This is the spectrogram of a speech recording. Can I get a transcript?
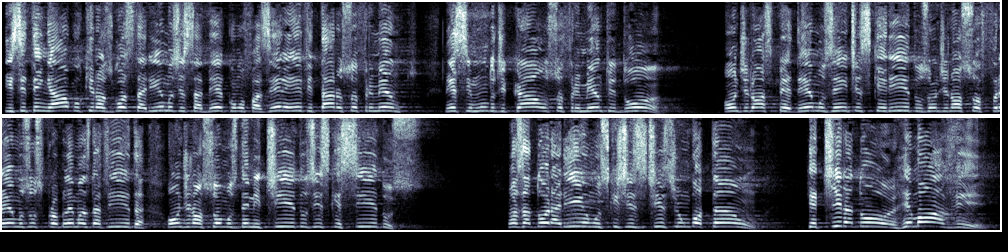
E se tem algo que nós gostaríamos de saber como fazer, é evitar o sofrimento. Nesse mundo de caos, sofrimento e dor, onde nós perdemos entes queridos, onde nós sofremos os problemas da vida, onde nós somos demitidos e esquecidos. Nós adoraríamos que existisse um botão retira a dor, remove.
